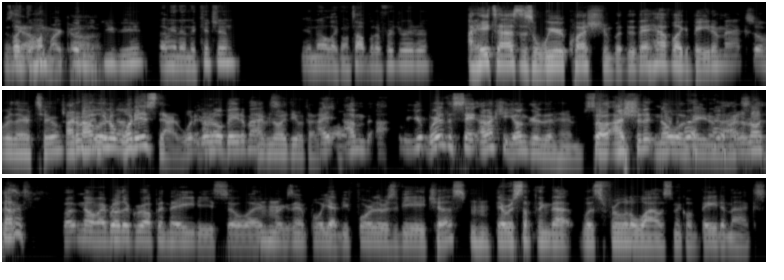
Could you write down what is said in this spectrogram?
It's like yeah, the one oh my God. in the TV. I mean, in the kitchen, you know, like on top of the refrigerator. I hate to ask this weird question, but did they have like Betamax over there too? I don't Probably even know not. what is that. What you don't know Betamax? I have no idea what that is. I, I'm I, we're the same. I'm actually younger than him, so I shouldn't know what Betamax. I don't know what that is. But no, my brother grew up in the 80s. So, like, mm-hmm. for example, yeah, before there was VHS, mm-hmm. there was something that was for a little while, something called Betamax.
